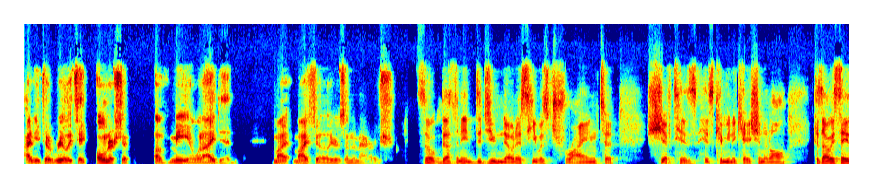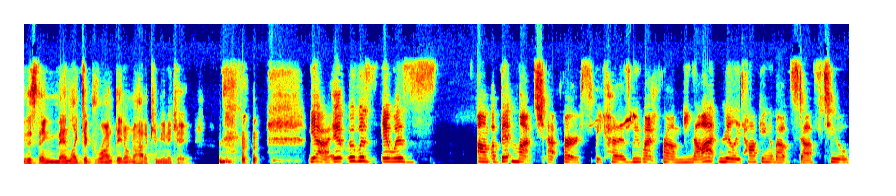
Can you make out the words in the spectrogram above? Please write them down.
i need to really take ownership of me and what i did my my failures in the marriage So Bethany, did you notice he was trying to shift his his communication at all? Because I always say this thing: men like to grunt; they don't know how to communicate. yeah it, it was it was um, a bit much at first because we went from not really talking about stuff to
